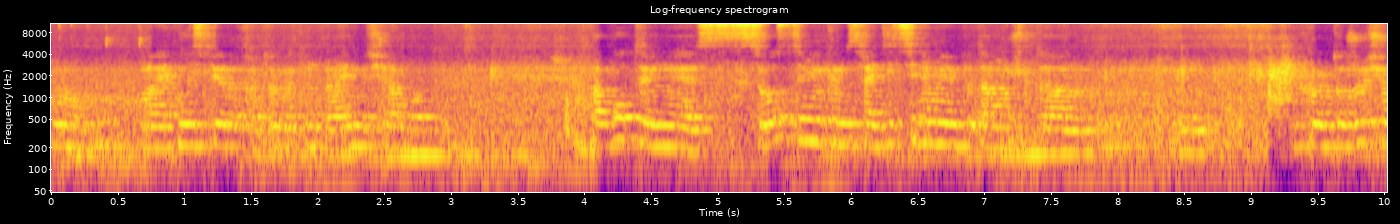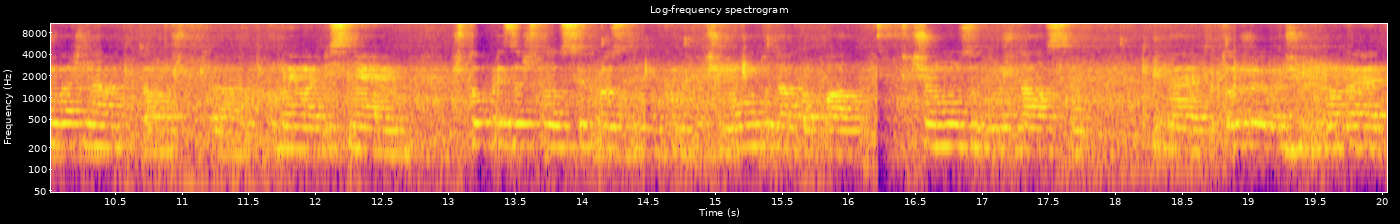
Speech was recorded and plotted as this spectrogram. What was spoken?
ну, мы одни из первых, которые в этом направлении вообще работают. Работаем мы с родственниками, с родителями, потому что их роль тоже очень важна, потому что мы им объясняем, что произошло с их родственником, почему он туда попал, в чем он заблуждался. Да, это тоже очень помогает,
